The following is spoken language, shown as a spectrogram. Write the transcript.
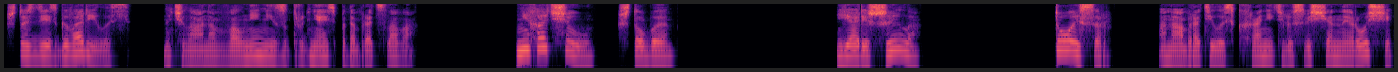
что здесь говорилось», Начала она в волнении, затрудняясь подобрать слова. «Не хочу, чтобы...» «Я решила...» «Тойсер Она обратилась к хранителю священной рощи,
